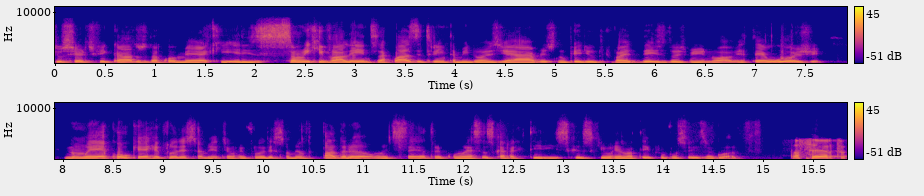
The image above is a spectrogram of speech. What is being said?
que os certificados da Comerc eles são equivalentes a quase 30 milhões de árvores no período que vai desde 2009 até hoje, não é qualquer reflorestamento, é um reflorestamento padrão, etc., com essas características que eu relatei para vocês agora. Tá certo.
